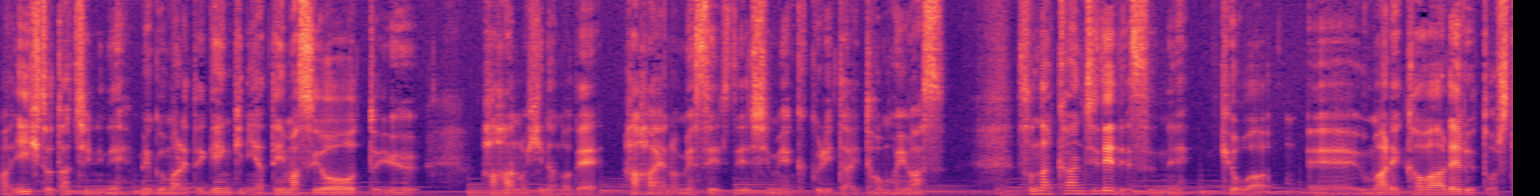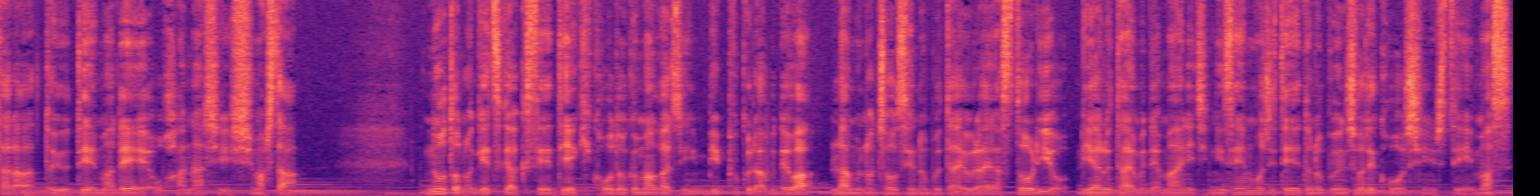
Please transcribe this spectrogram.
まあ、いい人たちにね恵まれて元気にやっていますよという母の日なので母へのメッセージで締めくくりたいと思います。そんな感じでですね今日は、えー、生まれ変われるとしたらというテーマでお話ししました。ノートの月額制定期購読マガジン VIP クラブではラムの挑戦の舞台裏やストーリーをリアルタイムで毎日2000文字程度の文章で更新しています。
